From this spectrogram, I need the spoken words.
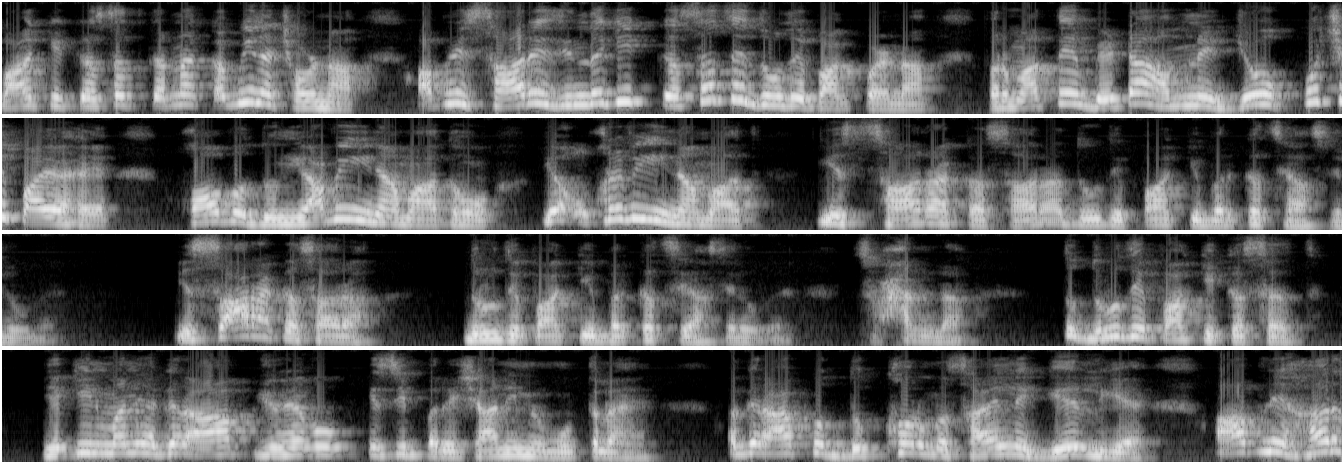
पाक की कसरत करना कभी ना छोड़ना, अपनी सारी ज़िंदगी कसरत से दरूद पाक पढ़ना। फरमाते हैं, बेटा, हमने जो कुछ पाया है ख्वाब दुनियावी इनामात हो या उखरवी इनामात, ये सारा का सारा दूध पाक की बरकत से हासिल हो गया। ये सारा का सारा दरूद पाक की बरकत से हासिल हो गया। सुबहानल्लाह। तो दरूद पाक की कसरत, यकीन माने अगर आप जो है वो किसी परेशानी में मुबतला है, अगर आपको दुख और मसाइल ने घेर लिया है, आपने हर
